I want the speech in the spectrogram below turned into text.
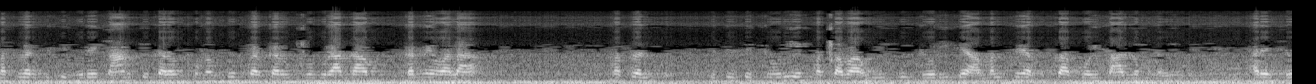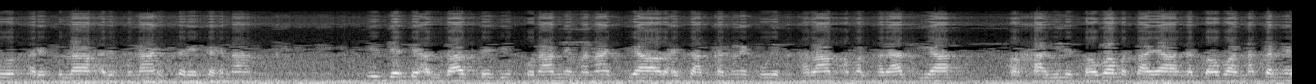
मतलब किसी बुरे काम की तरफ़ उसको मज़बूत कर कर उसको बुरा काम करने वाला मतलब किसी से चोरी, एक मरतबा हुई थी चोरी के अमल से उसका कोई ताल्लुक नहीं। अरे चोर, अरे खुला अरे खुला इस तरह कहना। इस जैसे अंदाज से भी कुरान ने मना किया और ऐसा करने को एक हराम अमल करार दिया और काबिल तौबा बताया। अगर तौबा न करने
